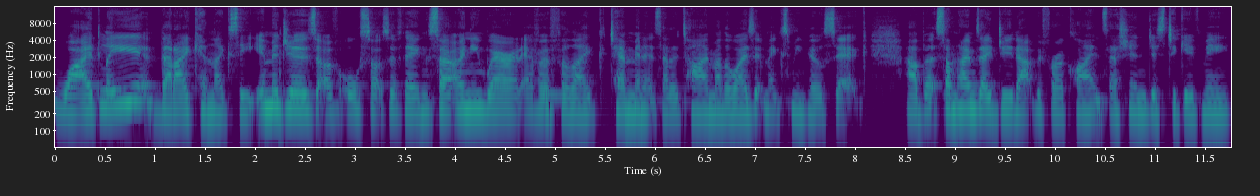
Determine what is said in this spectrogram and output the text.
widely that I can like see images of all sorts of things. So I only wear it ever mm. for like 10 minutes at a time. Otherwise, it makes me feel sick. Uh, but mm-hmm. sometimes I do that before a client session just to give me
